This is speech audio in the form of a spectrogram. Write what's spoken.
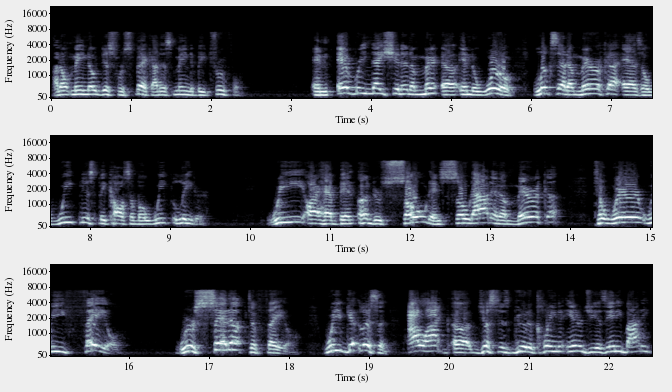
I don't mean no disrespect. I just mean to be truthful. And every nation in, Amer- uh, in the world looks at America as a weakness because of a weak leader. We are, have been undersold and sold out in America to where we fail. We're set up to fail. We get listen. I like uh, just as good a clean energy as anybody,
